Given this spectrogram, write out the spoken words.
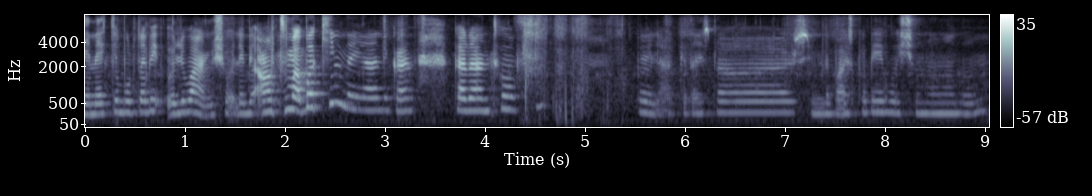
Demek ki burada bir ölü varmış. Şöyle bir altıma bakayım da yani gar garanti olsun. Böyle arkadaşlar. Şimdi başka bir ev ışınlanalım.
